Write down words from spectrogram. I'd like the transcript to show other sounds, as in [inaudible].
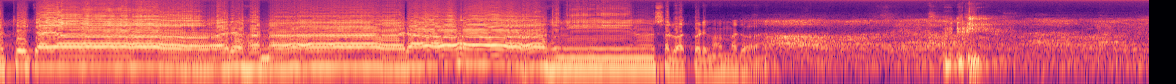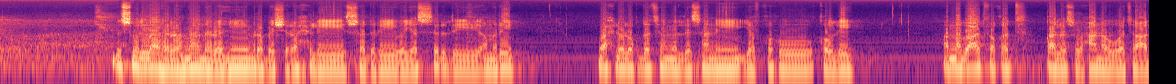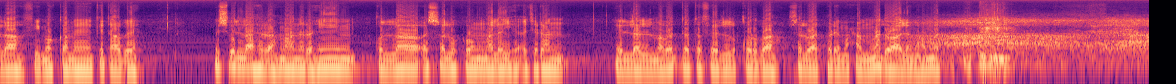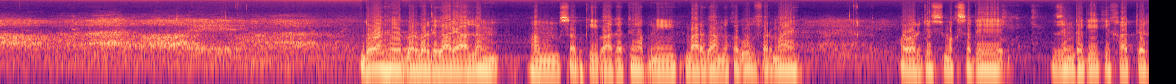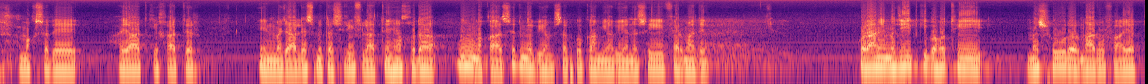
मत गया हमारा सलवात पढ़े मोहम्मद बसमीम रबशरहली सदरी वयसरली अमरी वाहलुलदानी यफ़ू कौली। अम्माबाद फ़कत काल सुबहान वाली फ़ी महकम किताब बसमीम कुल्ला अजरन मवदत फ़िलक़ुरबा सलवात पढ़े मोहम्मद वाल मोहम्मद दुआ है परवरदिगार आलम हम सब की इबादतें अपनी बारगाह में कबूल फरमाए और जिस मकसद ज़िंदगी की खातिर, मकसद हयात की खातिर इन मजालस में तशरीफ़ लाते हैं। खुदा, उन मकासद में भी हम सबको कामयाबी नसीब फरमा दें। कुरान मजीद की बहुत ही मशहूर और मरूफ आयत।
